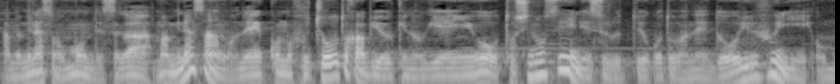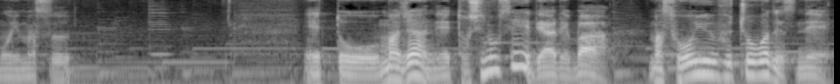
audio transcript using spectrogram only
あの皆さん思うんですが、まあ、皆さんはねこの不調とか病気の原因を年のせいにするっていうことはねどういうふうに思います？えっとまあじゃあね年のせいであればまあ、そういう不調はですね、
